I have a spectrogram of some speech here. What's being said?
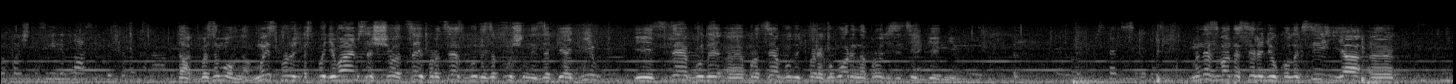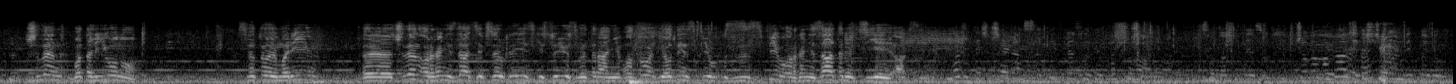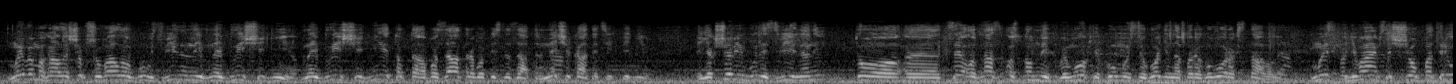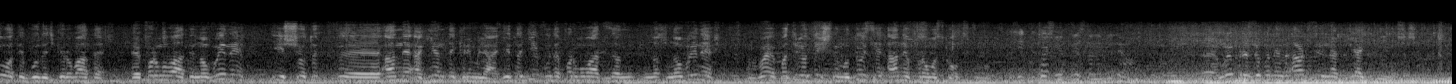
Ви хочете зміни власників телеканалу? Так, безумовно. Ми сподіваємося, що цей процес буде запущений за 5 днів, і це буде е, про це будуть переговори на протязі цих 5 днів. Мене звати Середюк Олексій, я е, член батальйону Святої Марії, е, член організації Всеукраїнський Союз ветеранів АТО і один з спів, співорганізаторів цієї акції. Можете ще раз підкреслити про Шувалова, цю тезу. Що вимагали що вам відповіли? Ми вимагали, щоб Шувалов був звільнений в найближчі дні. В найближчі дні, тобто або завтра, або післязавтра, не чекати цих п'ять днів. Якщо він буде звільнений, то е, це одна з основних вимог, яку ми сьогодні на переговорах ставили. Ми сподіваємося, що патріоти будуть керувати, е, формувати новини, і що тут, е, а не агенти Кремля. І тоді буде формуватися новини в патріотичному дусі, а не в промосковському. Ми призупинили акцію на 5 днів.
